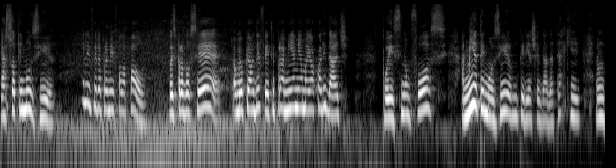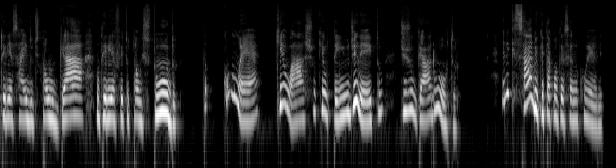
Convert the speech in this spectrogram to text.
é a sua teimosia. Ele vira para mim e fala: Paula, pois para você é o meu pior defeito e para mim é a minha maior qualidade. Pois se não fosse a minha teimosia, eu não teria chegado até aqui, eu não teria saído de tal lugar, não teria feito tal estudo como é que eu acho que eu tenho o direito de julgar o outro? Ele que sabe o que está acontecendo com ele.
